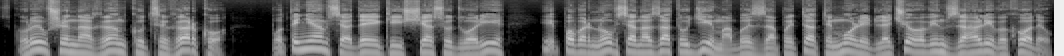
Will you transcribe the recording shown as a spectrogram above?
Скуривши на ганку цигарку, потинявся деякий час у дворі і повернувся назад у дім, аби запитати Молі, для чого він взагалі виходив.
